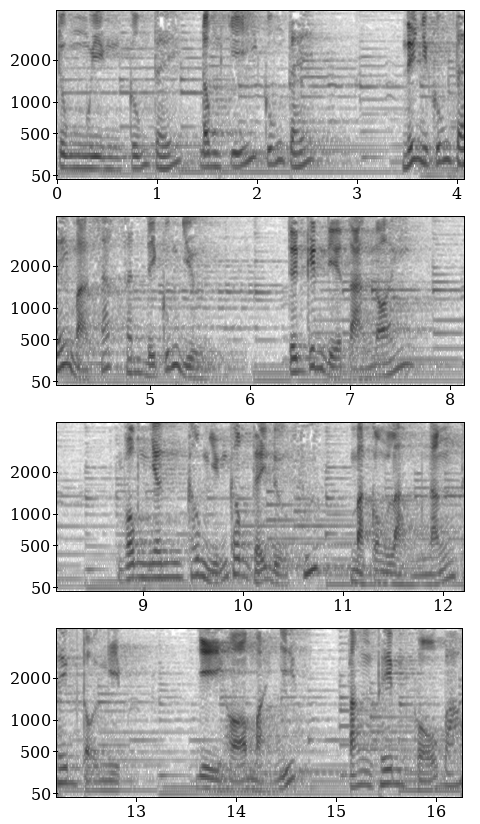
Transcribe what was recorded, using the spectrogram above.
Trung Nguyên cúng tế, Đông Chí cúng tế. Nếu như cúng tế mà sát sanh để cúng dường, Trên Kinh Địa Tạng nói Vong nhân không những không thể được phước Mà còn làm nặng thêm tội nghiệp. Vì họ mà giết, Tăng thêm khổ báo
